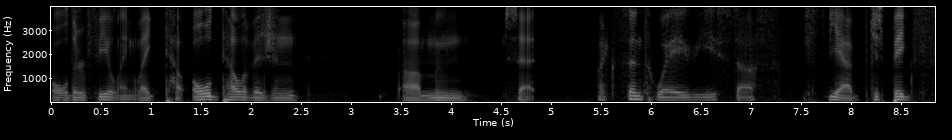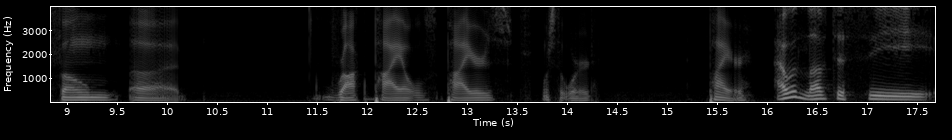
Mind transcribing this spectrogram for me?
older feeling, like te- old television uh, moon set. like synth wavy stuff F- yeah, just big foam uh, rock piles, pyres. What's the word? Pyre. i would love to see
